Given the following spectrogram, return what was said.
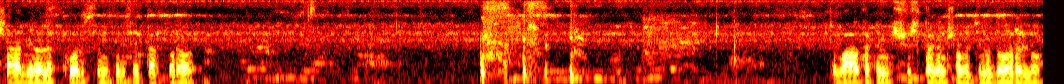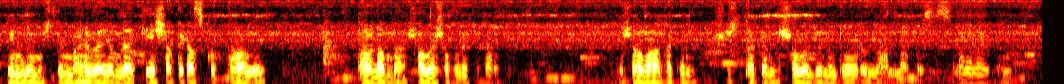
সারাদিন অনেক পরিশ্রম করেছে, তারপরও ভালো থাকেন, সুস্থ থাকেন। সবার জন্য দোয়া রইল। হিন্দু, মুসলিম ভাই ভাই, আমরা একে সাথে কাজ করতে হবে। তাহলে আমরা সবাই সফল হতে পারব। তো সবাই ভালো থাকেন, সুস্থ থাকেন। সবার জন্য দোয়া রইল। আল্লাহ হাফেজ। আসসালামু আলাইকুম।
